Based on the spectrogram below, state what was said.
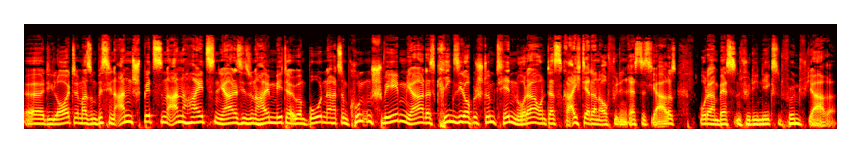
äh, die Leute mal so ein bisschen anspitzen, anheizen, ja, dass sie so einen halben Meter über dem Boden nachher zum Kunden schweben, ja, das kriegen sie doch bestimmt hin, oder? Und das reicht ja dann auch für den Rest des Jahres oder am besten für die nächsten fünf Jahre.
